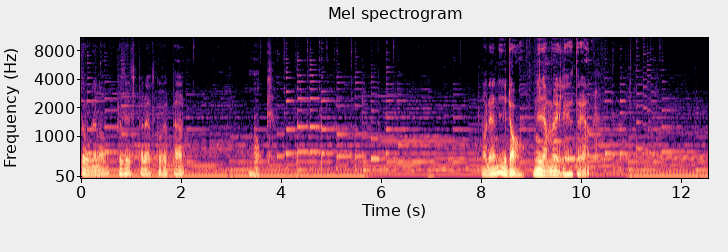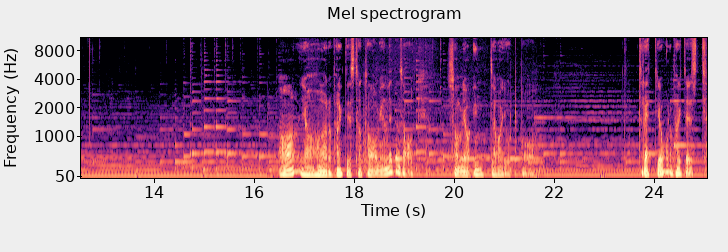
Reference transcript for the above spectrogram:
Solen har precis börjat gå upp här. Och Och det är en ny dag, nya möjligheter igen. Ja, jag har faktiskt tagit tag i en liten sak som jag inte har gjort på 30 år faktiskt.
